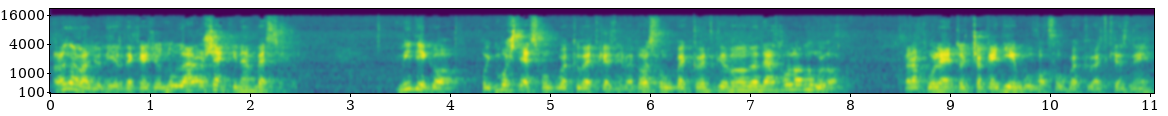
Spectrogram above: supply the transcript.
az a nagyon érdekes, hogy a nulláról senki nem beszél. Mindig a, hogy most ez fog bekövetkezni, meg az fog bekövetkezni, de hát hol a nulla? Mert akkor lehet, hogy csak egy év múlva fog bekövetkezni.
